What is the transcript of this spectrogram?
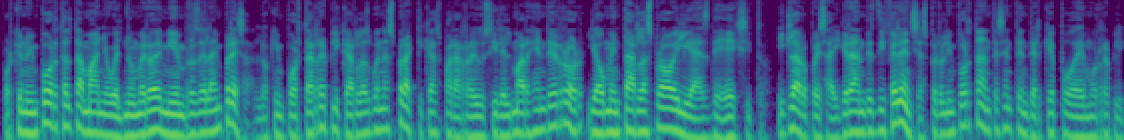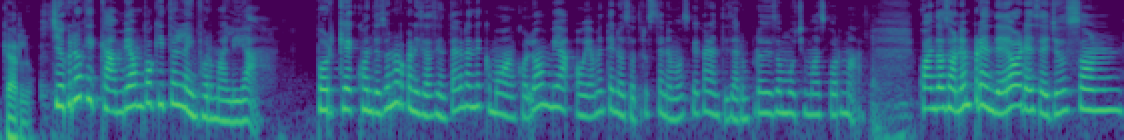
porque no importa el tamaño o el número de miembros de la empresa, lo que importa es replicar las buenas prácticas para reducir el margen de error y aumentar las probabilidades de éxito. Y claro, pues hay grandes diferencias, pero lo importante es entender que podemos replicarlo. Yo creo que cambia un poquito en la informalidad. Porque cuando es una organización tan grande como Bancolombia, obviamente nosotros tenemos que garantizar un proceso mucho más formal. Cuando son emprendedores, ellos son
